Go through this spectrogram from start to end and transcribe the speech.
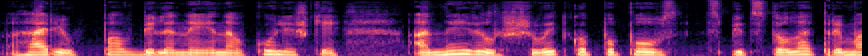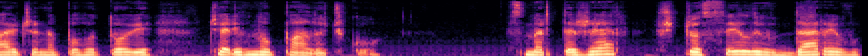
Гаррі впав біля неї навколішки, а Невіл швидко поповз з-під стола, тримаючи на поготові чарівну паличку. Смертежер щосили вдарив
